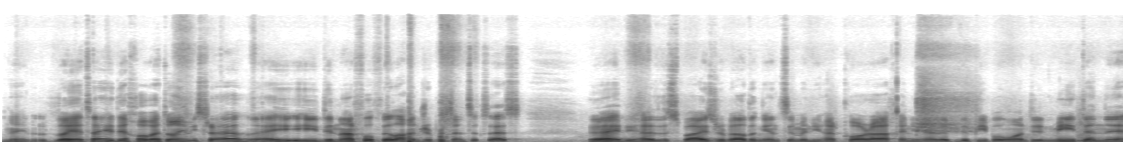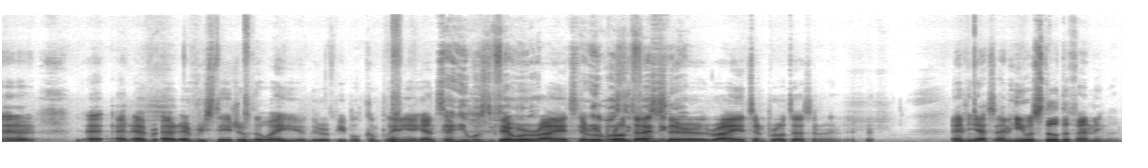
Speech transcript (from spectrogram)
Right? לא יצא ידי חובתו עם ישראל. Right? He, he did not fulfill 100% success. Right? You had the spies rebelled against him, and you had Korach, and you had the, the people wanted meat, and uh, at, every, at every stage of the way, there were people complaining against him. And he was there were riots, there were protests, there were riots and protests, and, and yes, and he was still defending them.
